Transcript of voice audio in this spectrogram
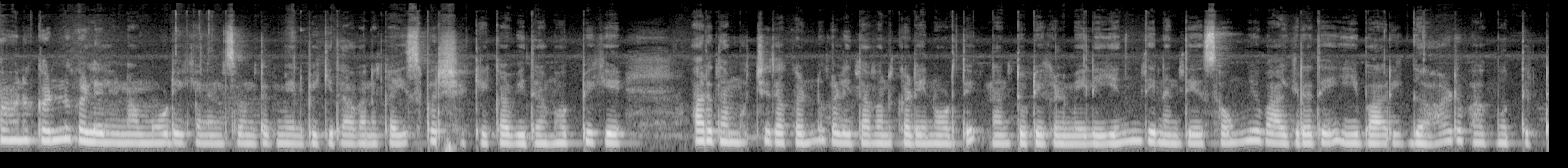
ಅವನ ಕಣ್ಣುಗಳಲ್ಲಿನ ಮೂಡಿಗೆ ನನ್ನ ಸೊಂಟದ ಮೇಲೆ ಬಿಗಿದ ಅವನ ಕೈ ಸ್ಪರ್ಶಕ್ಕೆ ಕವಿದ ಮೊಬ್ಬಿಗೆ ಅರ್ಧ ಮುಚ್ಚಿದ ಕಣ್ಣುಗಳಿಂದ ಅವನ ಕಡೆ ನೋಡಿದೆ ನನ್ನ ತುಟಿಗಳ ಮೇಲೆ ಎಂದಿನಂತೆ ಸೌಮ್ಯವಾಗಿರದೆ ಈ ಬಾರಿ ಗಾಢವಾಗಿ ಮುತ್ತಿಟ್ಟ.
